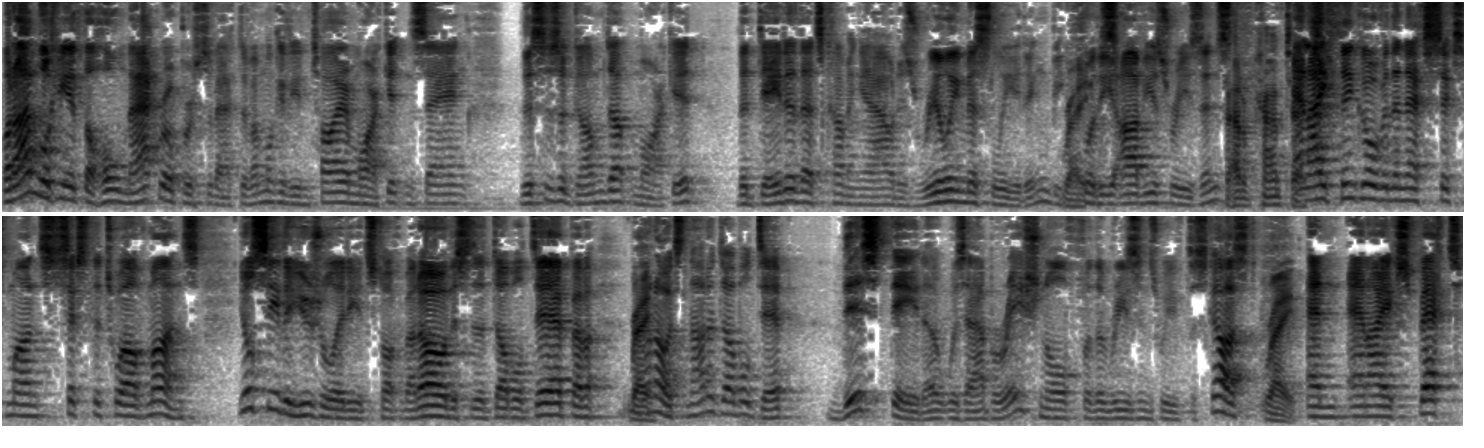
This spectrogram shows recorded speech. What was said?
But I'm looking at the whole macro perspective. I'm looking at the entire market and saying this is a gummed up market. The data that's coming out is really misleading be- Right. for the obvious reasons. It's out of context. And I think over the next six months, six to 12 months, you'll see the usual idiots talk about, oh, this is a double dip. Right. No, no, it's not a double dip. This data was aberrational for the reasons we've discussed. Right. And, and I expect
